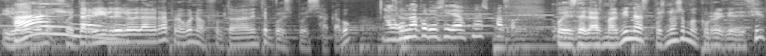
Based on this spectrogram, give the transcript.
Y luego, Ay, bueno, fue terrible mía. lo de la guerra, pero bueno, afortunadamente pues, pues acabó. ¿Alguna curiosidad más, Paco? Pues de las Malvinas, pues no se me ocurre qué decir.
